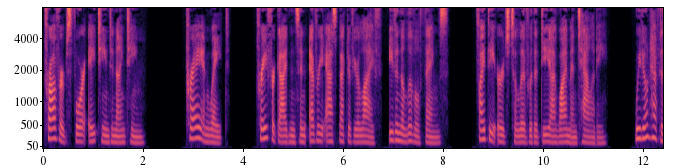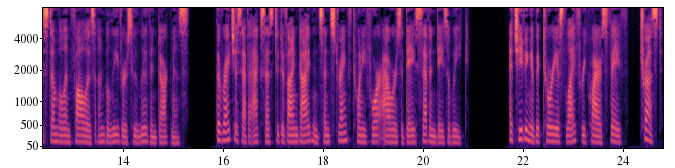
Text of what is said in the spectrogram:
Proverbs 4 18 19. Pray and wait. Pray for guidance in every aspect of your life, even the little things. Fight the urge to live with a DIY mentality. We don't have to stumble and fall as unbelievers who live in darkness. The righteous have access to divine guidance and strength 24 hours a day, 7 days a week. Achieving a victorious life requires faith, trust,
